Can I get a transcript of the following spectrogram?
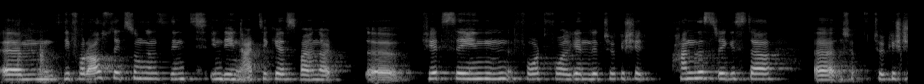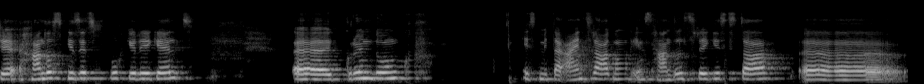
ähm, die Voraussetzungen sind in den Artikel 214 fortfolgende türkische Handelsregister, äh, türkische Handelsgesetzbuch geregelt. Äh, Gründung ist mit der Eintragung ins Handelsregister. Äh,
